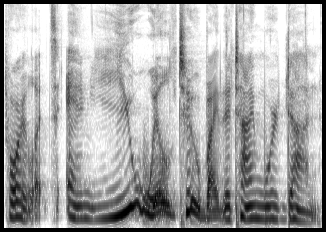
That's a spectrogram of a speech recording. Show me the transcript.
toilets, and you will too by the time we're done.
